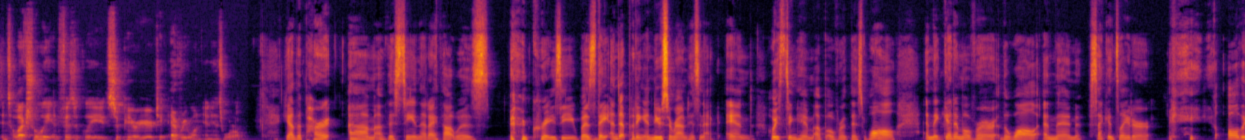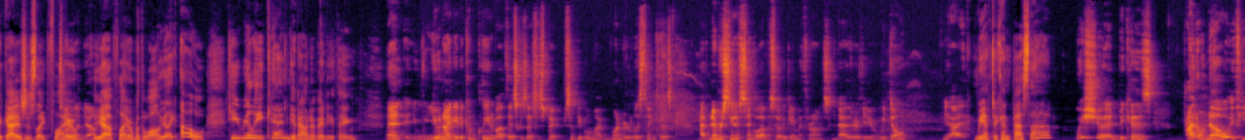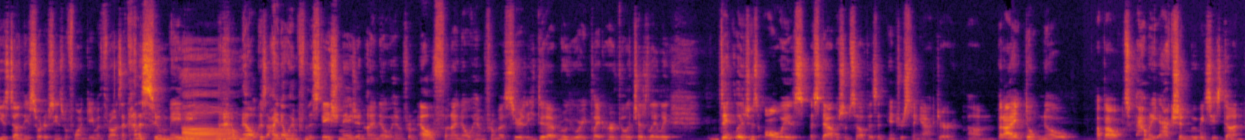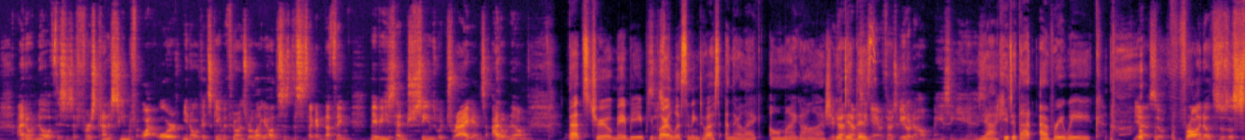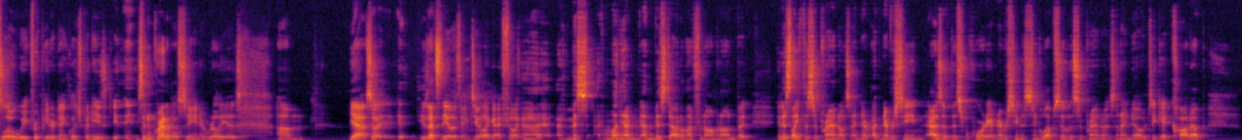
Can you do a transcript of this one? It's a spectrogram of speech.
intellectually and physically superior to everyone in his world. Yeah the part um, of this scene that i thought was crazy was they end up putting a noose around his neck and hoisting him up over this wall and they get him over the wall and then seconds later all the guys just like fly Tumbling o- down. yeah fly over the wall. You're like oh he really can get out of anything. And you and i need to come clean about this because i suspect some people might wonder listening to this. I've never seen a single episode of game of thrones neither of you. We don't yeah I, we have to confess that? We should because I don't know if he's done these sort of scenes before on Game of Thrones. I kind of assume maybe, but I don't know because I know him from The Station Agent, I know him from Elf, and I know him from a series. He did a movie where he played Hervé Villechaize lately. Dinklage has always established himself as an interesting actor, um, but I don't know about how many action movies he's done. I don't know if this is a first kind of scene, for, or, or you know, if it's Game of Thrones, we're like, oh, this is this is like a nothing. Maybe he's had scenes with dragons. I don't know. That's true maybe people are listening to us and they're like oh my gosh You he guys did haven't this seen Game of Thrones. You don't know how amazing he is. yeah he did that every week yeah. So for all I know, this was a slow week for Peter Dinklage, but he's it, it's an incredible scene. It really is. Um, yeah. So it, it, that's the other thing too. Like I feel like ah, I've missed. I wouldn't have I've missed out on that phenomenon, but it is like The Sopranos. I never I've never seen as of this recording. I've never seen a single episode of The Sopranos, and I know to get caught up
